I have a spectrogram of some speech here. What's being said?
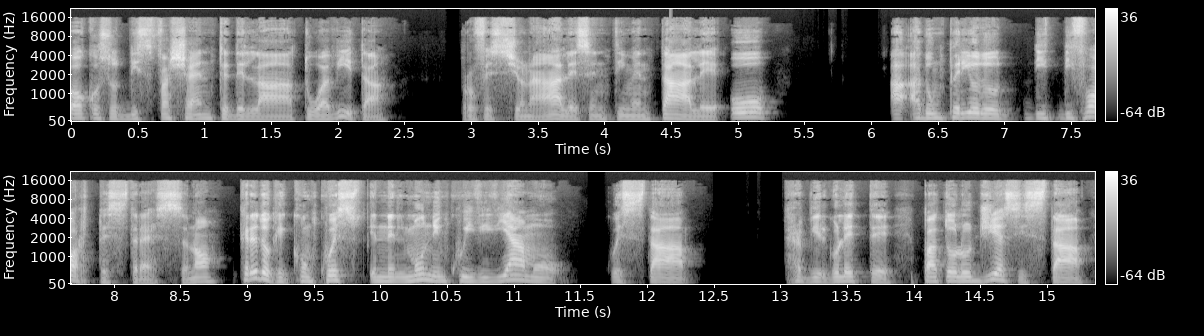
poco soddisfacente della tua vita professionale, sentimentale o a, ad un periodo di, di, forte stress, no? Credo che con questo, nel mondo in cui viviamo, questa, tra virgolette, patologia si sta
